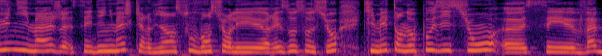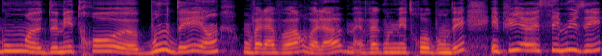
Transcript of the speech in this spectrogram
une image. C'est une image qui revient souvent sur les réseaux sociaux, qui met en opposition euh, ces wagons de métro bondés. Hein. On va la voir, voilà, wagon de métro bondé. Et puis euh, ces musées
